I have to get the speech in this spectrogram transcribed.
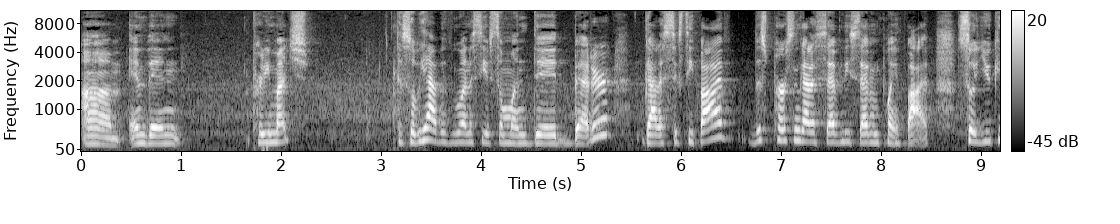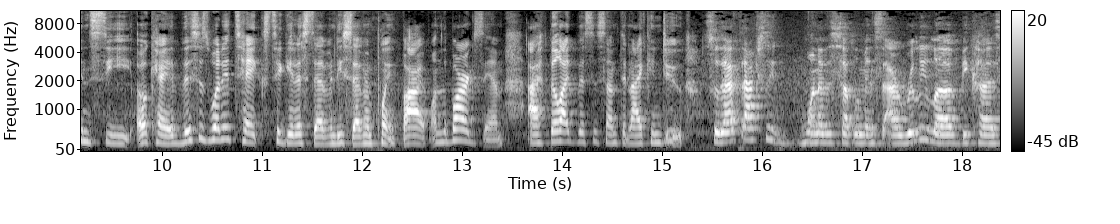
Um, and then pretty much so we have if we want to see if someone did better got a 65 this person got a 77.5 so you can see okay this is what it takes to get a 77.5 on the bar exam. I feel like this is something i can do. So that's actually one of the supplements that i really love because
